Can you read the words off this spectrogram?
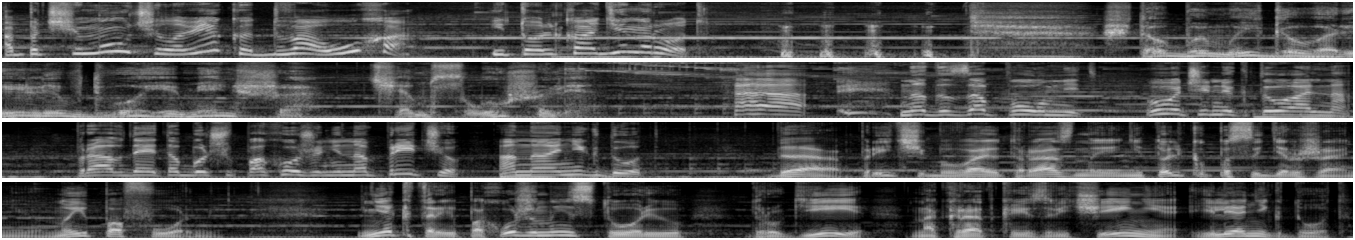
а почему у человека два уха и только один рот? Чтобы мы говорили вдвое меньше, чем слушали. Ха-ха, Надо запомнить, очень актуально. Правда, это больше похоже не на притчу, а на анекдот Да, притчи бывают разные не только по содержанию, но и по форме. Некоторые похожи на историю, другие – на краткое изречение или анекдот.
